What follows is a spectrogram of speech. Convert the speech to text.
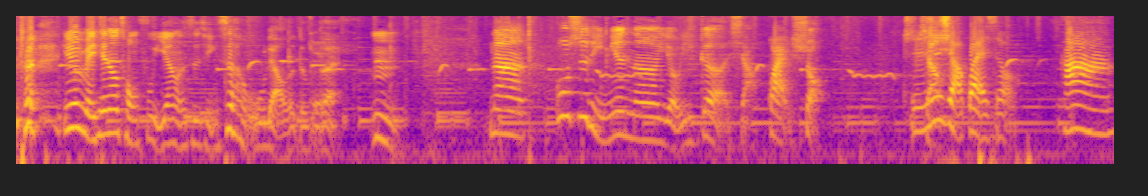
因为每天都重复一样的事情，是很无聊的，对不对？嗯。那故事里面呢，有一个小怪兽，只是小怪兽，它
